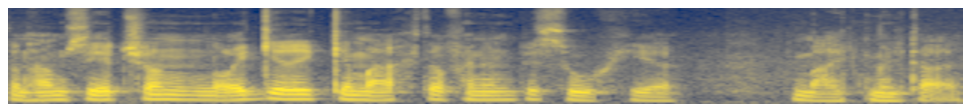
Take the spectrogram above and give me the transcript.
dann haben Sie jetzt schon neugierig gemacht auf einen Besuch hier im Altmühltal.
